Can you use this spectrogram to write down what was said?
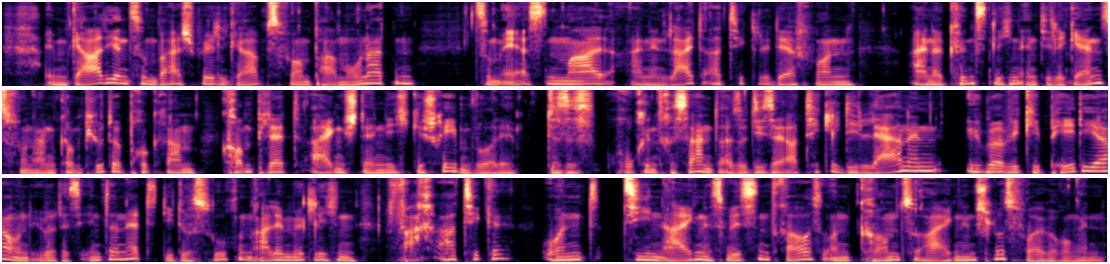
Im Guardian zum Beispiel gab es vor ein paar Monaten zum ersten Mal einen Leitartikel, der von einer künstlichen Intelligenz, von einem Computerprogramm komplett eigenständig geschrieben wurde. Das ist hochinteressant. Also diese Artikel, die lernen über Wikipedia und über das Internet, die durchsuchen alle möglichen Fachartikel und ziehen eigenes Wissen draus und kommen zu eigenen Schlussfolgerungen.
